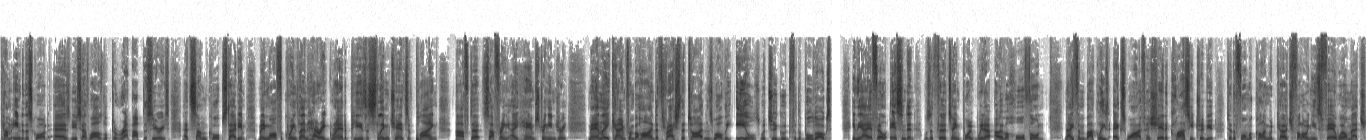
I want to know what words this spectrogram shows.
come into the squad as New South Wales look to wrap up the series at Suncorp Stadium. Meanwhile, for Queensland, Harry Grant appears a slim chance of playing after suffering a hamstring injury. Manly came from behind to thrash the Titans while the Eels were too good for the Bulldogs. In the AFL, Essendon was a 13 point winner over Hawthorn. Nathan Buckley's ex wife has shared a classy tribute to the former Collingwood coach following his farewell match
